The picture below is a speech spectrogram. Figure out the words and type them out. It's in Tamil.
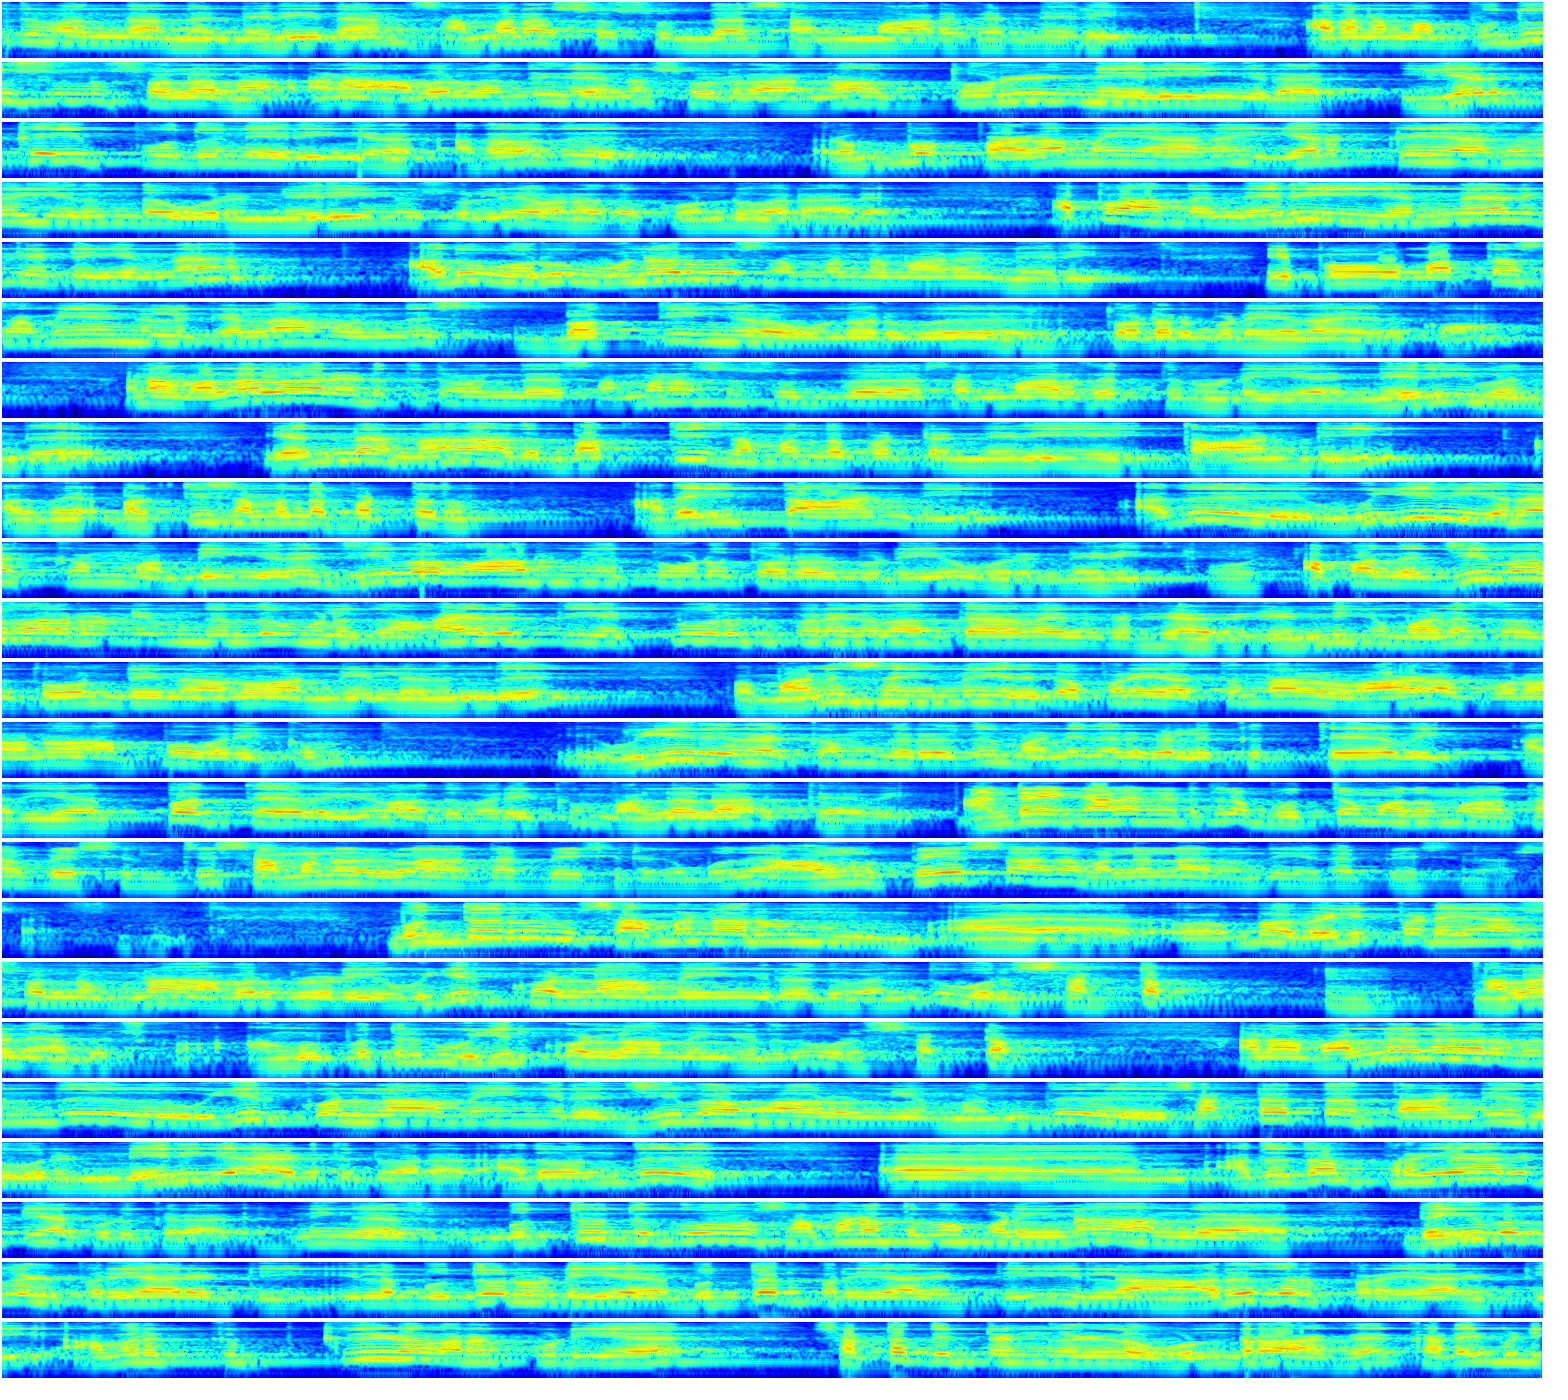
எடுத்துகிட்டு வந்த அந்த நெறி தான் சமரச சுத்த சன்மார்க்க நெறி. அதை நம்ம புதுசுன்னு சொல்லலாம். ஆனால் அவர் வந்து இது என்ன சொல்கிறாருன்னா தொல் நெறிங்கிறார் இயற்கை புது நெறிங்கிறார். அதாவது ரொம்ப பழமையான இயற்கையாகவே இருந்த ஒரு நெறின்னு சொல்லி அவர் அதை கொண்டு வராரு. அப்போ அந்த நெறி என்னன்னு கேட்டிங்கன்னா அது ஒரு உணர்வு சம்பந்தமான நெறி. இப்போது மற்ற சமயங்களுக்கெல்லாம் வந்து பக்திங்கிற உணர்வு தொடர்புடையதாக இருக்கும். ஆனால் வள்ளலார் எடுத்துகிட்டு வந்த சமரச சுத்த சன்மார்க்கத்தினுடைய நெறி வந்து என்னன்னா அது பக்தி சம்பந்தப்பட்ட நெறியை தாண்டி அது பக்தி சம்பந்தப்பட்டதும் அதை தாண்டி அது உயிர் இரக்கம் அப்படிங்கிற ஜீவகாருண்யத்தோடு தொடர்புடைய ஒரு நெறி. அப்போ அந்த ஜீவகாருண்யம்ங்கிறது உங்களுக்கு ஆயிரத்தி எட்நூறுக்கு பிறகு தான் தேவைன்னு கிடையாது. என்னைக்கு மனுஷன் தோன்றினானோ அன்னிலிருந்து இப்போ மனுஷன் இன்னும் இதுக்கப்புறம் எத்தனை நாள் வாழ போறானோ அப்போ வரைக்கும் உயிர் இரக்கம்ங்கிறது மனிதர்களுக்கு தேவை. அது எப்போ தேவையோ அது வரைக்கும் வள்ளலார் தேவை. அன்றைய காலகட்டத்தில் புத்த மதமும் அதான் பேசியிருந்துச்சு சமணர்களும் அதான் பேசிட்டு இருக்கும்போது அவங்க பேசாத வள்ளலார் வந்து எதை பேசினார் சார்? புத்தரும் சமணரும் ரொம்ப வெளிப்படையாக சொல்லணும்னா அவர்களுடைய உயிர் கொல்லாமைங்கிறது வந்து ஒரு சட்டம். நல்லா ஞாபகம் வச்சுக்கோ. அவங்க பொறுத்தவரைக்கும் உயிர் கொல்லாமைங்கிறது ஒரு சட்டம். ஆனால் வள்ளலார் வந்து உயிர் கொல்லாமைங்கிற ஜீவகாருண்யம் வந்து சட்டத்தை தாண்டி அது ஒரு நெறியாக எடுத்துகிட்டு வர்றாரு. அது வந்து அதுதான் ப்ரையாரிட்டியாக கொடுக்குறாரு. நீங்கள் புத்தத்துக்கும் சமணத்துக்கும் போனீங்கன்னா அங்கே தெய்வங்கள் ப்ரையாரிட்டி இல்லை புத்தருடைய புத்தர் ப்ரையாரிட்டி இல்லை அருகர் ப்ரையாரிட்டி அவருக்கு கீழே வரக்கூடிய சட்டத்திட்டங்களில் ஒன்றாக கடைபிடி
